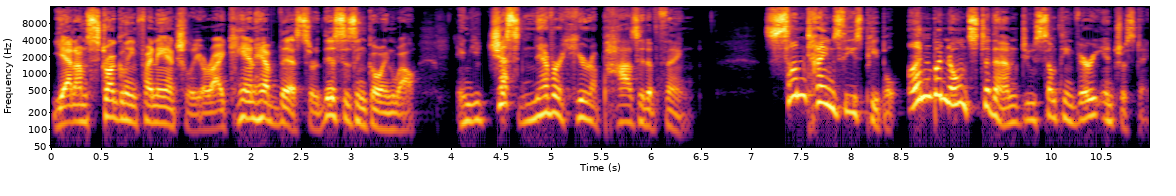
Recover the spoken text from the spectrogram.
Yet I'm struggling financially, or I can't have this, or this isn't going well. And you just never hear a positive thing. Sometimes these people, unbeknownst to them, do something very interesting.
